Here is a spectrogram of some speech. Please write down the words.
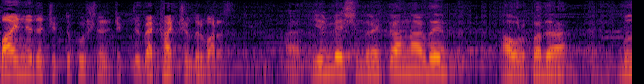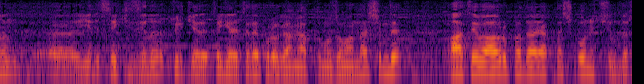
Bay ne de çıktı, kuş ne de çıktı ve kaç yıldır varız? Evet, 25 yıldır ekranlardayım Avrupa'da. Bunun e, 7-8 yılı Türkiye'de TGRT'de program yaptım o zamanlar. Şimdi ATV Avrupa'da yaklaşık 13 yıldır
